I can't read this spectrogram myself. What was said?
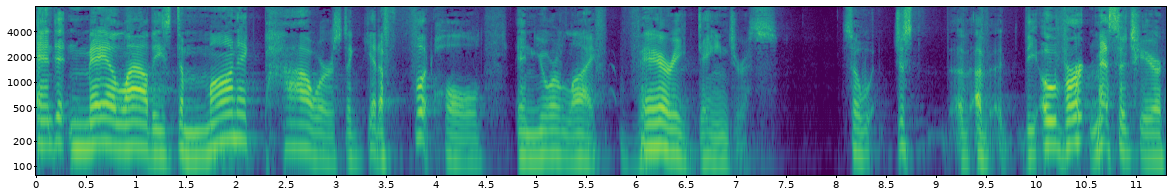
And it may allow these demonic powers to get a foothold in your life. Very dangerous. So, just uh, uh, the overt message here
